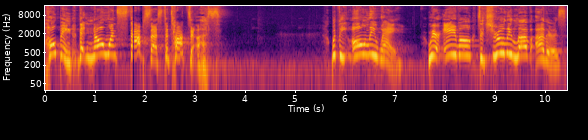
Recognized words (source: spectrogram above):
hoping that no one stops us to talk to us. But the only way we are able to truly love others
